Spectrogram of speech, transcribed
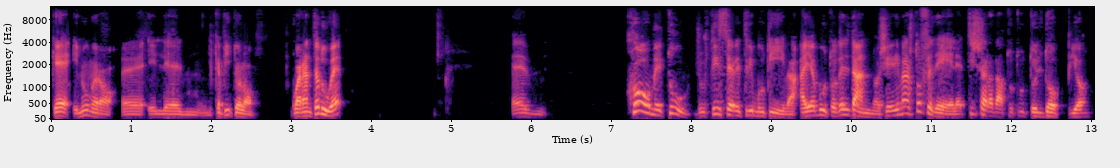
che è il numero, eh, il, il, capitolo 42, eh, come tu, giustizia retributiva, hai avuto del danno sei rimasto fedele, ti sarà dato tutto il doppio.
